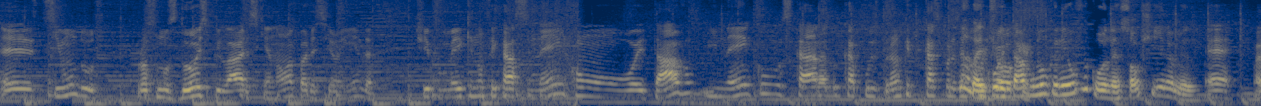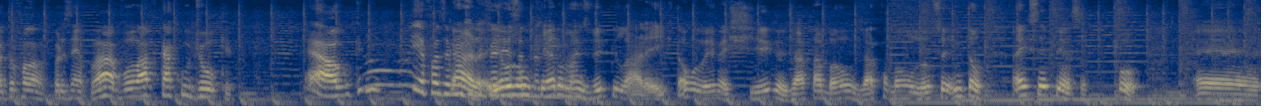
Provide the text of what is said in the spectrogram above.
é, se um dos próximos dois pilares que não apareciam ainda tipo, meio que não ficasse nem com o oitavo e nem com os caras do capuz branco e ficasse, por exemplo, não, mas o, o oitavo nunca nenhum ficou, né? Só o China mesmo. É, mas eu tô falando, por exemplo, ah, vou lá ficar com o Joker. É algo que não, não ia fazer Cara, muita diferença. eu não quero mim, mais ver pilar aí que tá rolê, velho. Chega, já tá bom, já tá bom. Não sei. Então, aí que você pensa, pô, é.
